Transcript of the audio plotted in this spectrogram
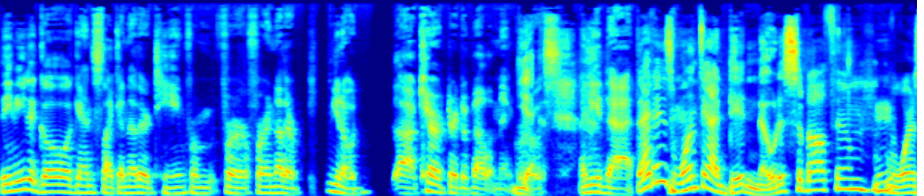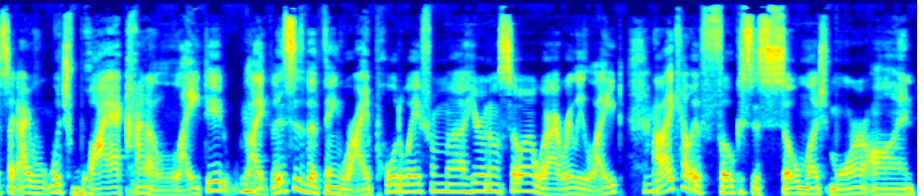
they need to go against like another team from for for another you know uh, character development growth. yes. I need that. That is Mhm. one thing I did notice about them, Mhm. where it's like I, which why I kind of liked it. Mm-hmm. Like this is the thing where I pulled away from uh, Hero no Sora, where I really liked. Mhm. I like how it focuses so much more on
